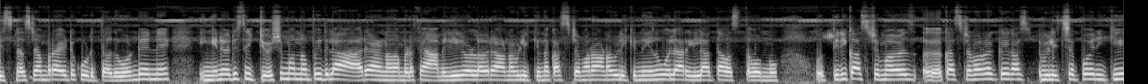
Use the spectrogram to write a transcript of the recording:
ബിസിനസ് നമ്പറായിട്ട് കൊടുത്തത്. അതുകൊണ്ട് തന്നെ ഇങ്ങനെ ഒരു സിറ്റുവേഷൻ വന്നപ്പോൾ ഇതിൽ ആരാണ്? നമ്മുടെ ഫാമിലിയിലുള്ളവരാണോ വിളിക്കുന്ന കസ്റ്റമറാണോ വിളിക്കുന്നതെന്ന് പോലും അറിയില്ലാത്ത അവസ്ഥ വന്നു. ഒത്തിരി കസ്റ്റമേഴ്സ് കസ്റ്റമറൊക്കെ വിളിച്ചപ്പോൾ എനിക്ക്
